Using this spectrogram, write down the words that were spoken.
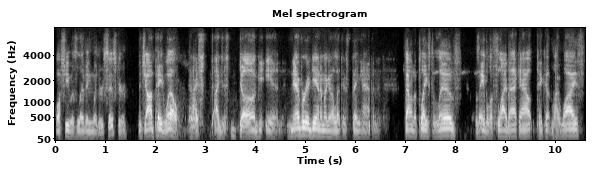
while she was living with her sister. The job paid well, and I I just dug in. Never again am I going to let this thing happen. Found a place to live. Was able to fly back out, pick up my wife,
